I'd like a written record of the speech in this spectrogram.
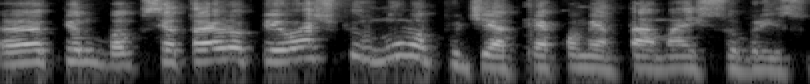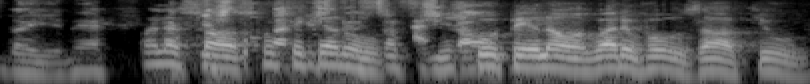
uh, pelo Banco Central Europeu. Acho que o Numa podia até comentar mais sobre isso daí. Né? Olha a só, só um pequeno. Desculpem, não, agora eu vou usar aqui o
